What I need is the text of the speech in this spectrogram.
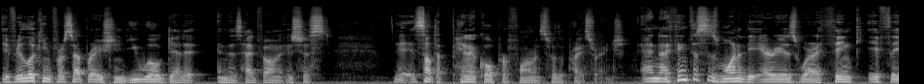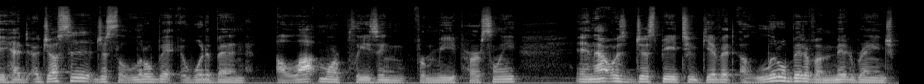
if you're looking for separation, you will get it in this headphone. It's just, it's not the pinnacle performance for the price range. And I think this is one of the areas where I think if they had adjusted it just a little bit, it would have been a lot more pleasing for me personally. And that would just be to give it a little bit of a mid-range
